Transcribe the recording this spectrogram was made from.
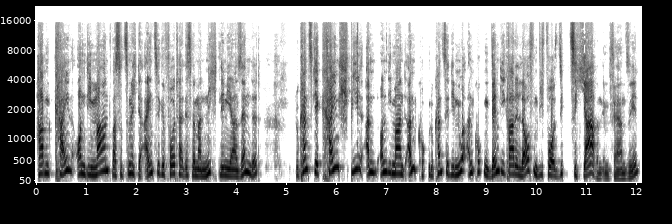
haben kein On-Demand, was so ziemlich der einzige Vorteil ist, wenn man nicht linear sendet. Du kannst dir kein Spiel an On-Demand angucken. Du kannst dir die nur angucken, wenn die gerade laufen, wie vor 70 Jahren im Fernsehen.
